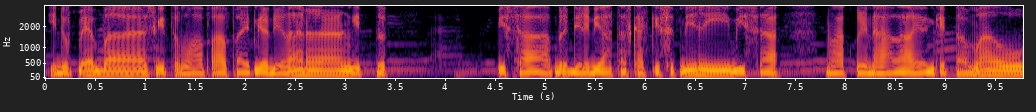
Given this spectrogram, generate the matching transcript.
Hidup bebas gitu, mau apa-apain gak dilarang gitu. Bisa berdiri di atas kaki sendiri, bisa ngelakuin hal-hal yang kita mau.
